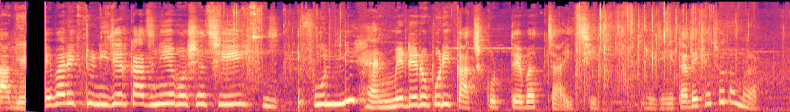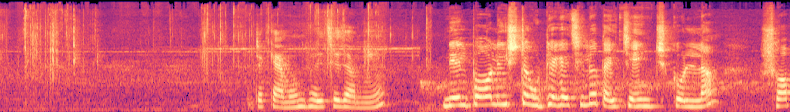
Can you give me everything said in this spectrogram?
লাগে। এবার একটু নিজের কাজ নিয়ে বসেছি। ফুললি হ্যান্ডমেডের ওপরই কাজ করতে এবার চাইছি। এই যে এটা দেখেছ তোমরা? এটা কেমন হয়েছে জানিও? নেল পলিশটা উঠে গেছিল, তাই চেঞ্জ করলাম। সব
